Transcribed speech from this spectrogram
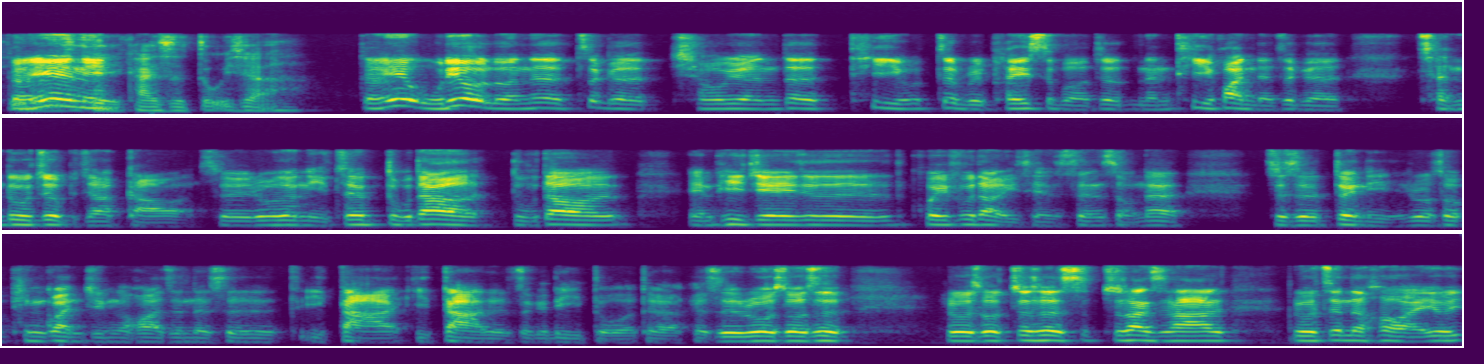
对，因为你可以开始赌一下。对，因为五六轮的这个球员的替这 replaceable 就能替换的这个程度就比较高啊。所以如果你这赌到赌到 MPJ 就是恢复到以前身手，那就是对你，如果说拼冠军的话，真的是一大一大的这个利多，对吧？可是如果说是，如果说就是就算是他，如果真的后来又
